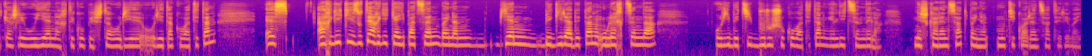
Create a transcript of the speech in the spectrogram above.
ikasle huien arteko pesta horietako batetan, ez argiki zute argika aipatzen, baina bien begiradetan ulertzen da hori beti burusoko batetan gelditzen dela. Neskaren zat, baina mutikoaren zat ere bai.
